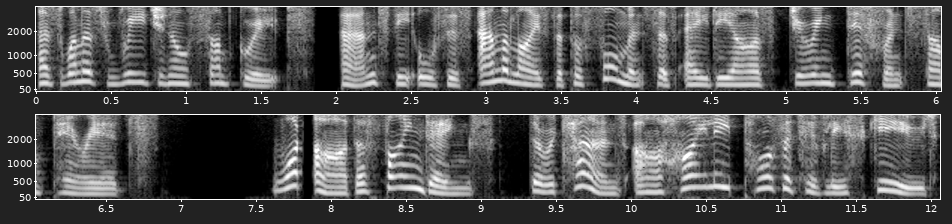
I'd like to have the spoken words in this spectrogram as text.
as well as regional subgroups. And the authors analyze the performance of ADRs during different subperiods. What are the findings? The returns are highly positively skewed.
